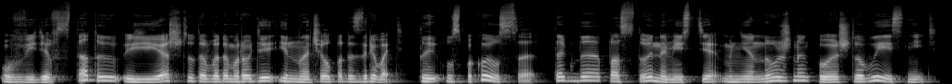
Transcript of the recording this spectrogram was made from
Увидев статую, я что-то в этом роде и начал подозревать. Ты успокоился? Тогда постой на месте, мне нужно кое-что выяснить.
